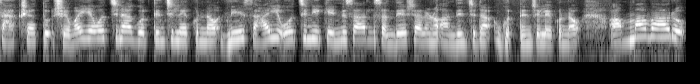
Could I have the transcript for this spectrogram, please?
సాక్షాత్తు శివయ్య వచ్చినా గుర్తించలేకున్నావు. నీ సాయి వచ్చి నీకు ఎన్నిసార్లు సందేశాలను అందించినా గుర్తించలేకున్నావు. అమ్మవారు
